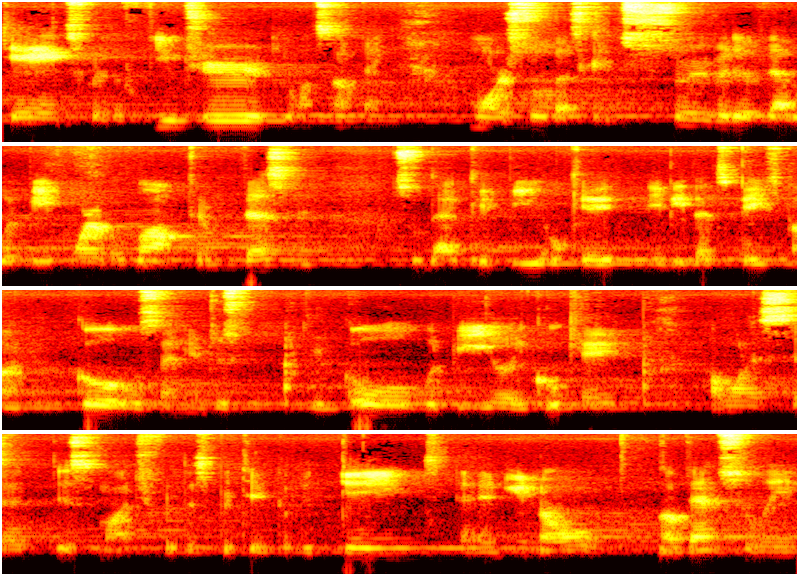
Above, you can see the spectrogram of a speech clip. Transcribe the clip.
gains for the future? Do you want something more so that's conservative that would be more of a long term investment? So that could be okay. Maybe that's based on your goals, and you're just your goal would be like, okay, I want to set this much for this particular date, and you know, eventually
